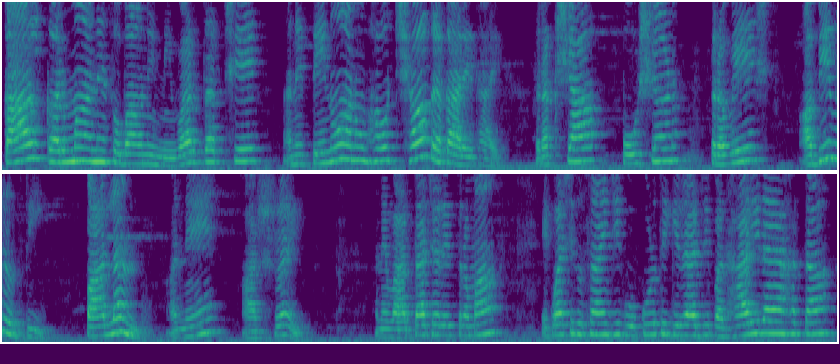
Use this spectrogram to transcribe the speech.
કાલ, કર્મ અને સ્વભાવની નિવર્તક છે અને તેનો અનુભવ છ પ્રકારે થાય. રક્ષા, પોષણ, પ્રવેશ, અભિવૃદ્ધિ, પાલન અને આશ્રય. અને વાર્તા ચરિત્રમાં એકવાર શ્રી ગુસાઈજી ગોકુળથી ગિરિરાજજી પધારી રહ્યા હતા.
